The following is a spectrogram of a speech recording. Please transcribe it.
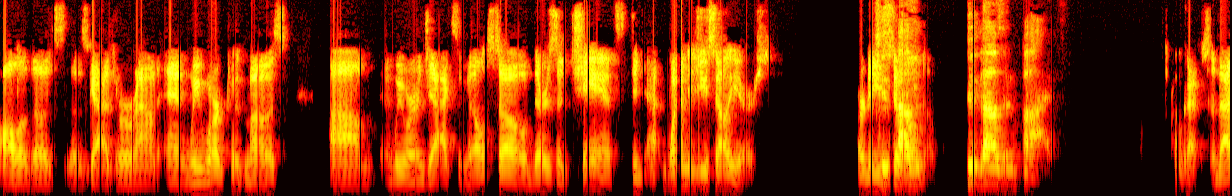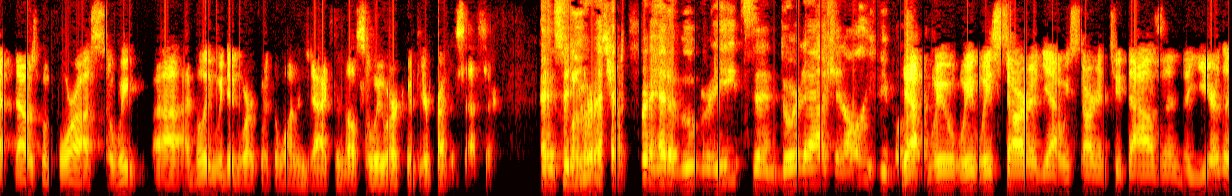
all of those those guys were around, and we worked with Moe's, um, and we were in Jacksonville. So there's a chance. Did when did you sell yours, or do you still own them? 2005. Okay, so that that was before us. So we, uh, I believe, we did work with the one in Jacksonville. So we worked with your predecessor. And so you were, ahead, you were ahead of Uber Eats and DoorDash and all these people. Yeah, we, we we started. Yeah, we started in 2000. The year the,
